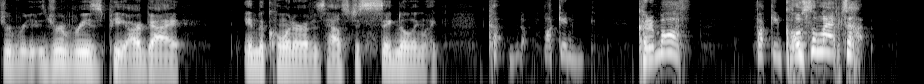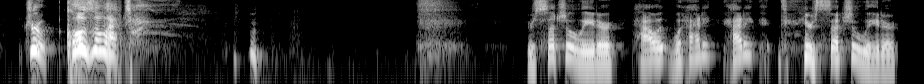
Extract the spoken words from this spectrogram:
Drew Brees, Drew Brees' PR guy in the corner of his house just signaling like, "Cut, fucking, cut him off, fucking close the laptop, Drew, close the laptop." You're such a leader. How how do how do you're such a leader?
